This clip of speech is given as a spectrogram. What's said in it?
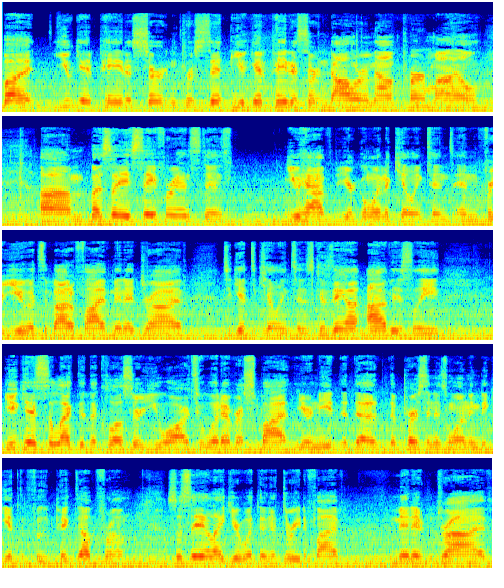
but you get paid a certain percent. You get paid a certain dollar amount per mile. Um, but say, say for instance, you have you're going to Killington's, and for you it's about a five minute drive to get to Killington's because they uh, obviously you get selected the closer you are to whatever spot you're need the the person is wanting to get the food picked up from. So say like you're within a three to five minute drive.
